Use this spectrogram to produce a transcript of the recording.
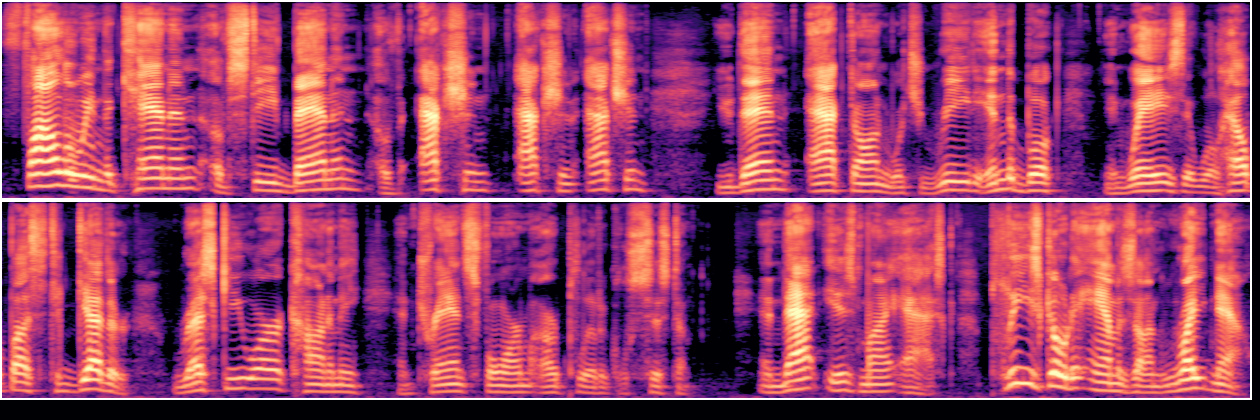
following the canon of Steve Bannon of action, action, action, you then act on what you read in the book in ways that will help us together rescue our economy and transform our political system. And that is my ask. Please go to Amazon right now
